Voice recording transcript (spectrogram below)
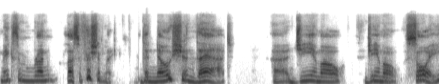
makes them run less efficiently. The notion that uh, GMO, GMO soy,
